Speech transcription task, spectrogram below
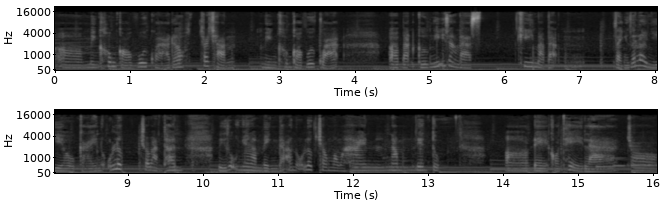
Uh, mình không có vui quá đâu chắc chắn mình không có vui quá. Uh, bạn cứ nghĩ rằng là khi mà bạn dành rất là nhiều cái nỗ lực cho bản thân. Ví dụ như là mình đã nỗ lực trong vòng 2 năm liên tục uh, để có thể là cho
